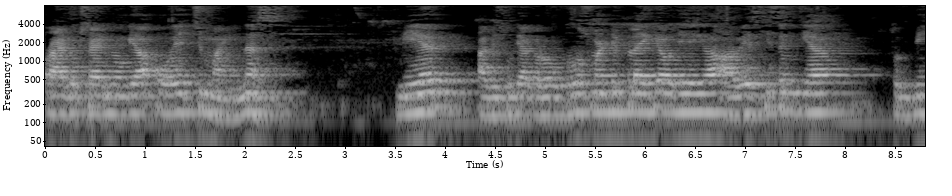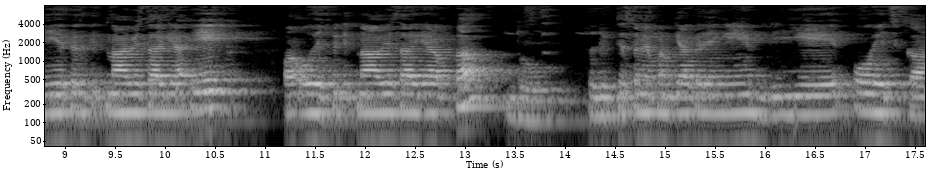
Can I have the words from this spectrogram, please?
और हाइड्रोक्साइड में हो गया ओ एच माइनस क्लियर अब इसको क्या करो? क्रॉस मल्टीप्लाई क्या हो जाएगा? आवेश की संख्या तो बी ए पे कितना आवेश आ गया? एक। और ओ एच पे कितना आवेश आ गया? आपका दो। तो लिखते समय अपन क्या करेंगे? बी ए ओ एच का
